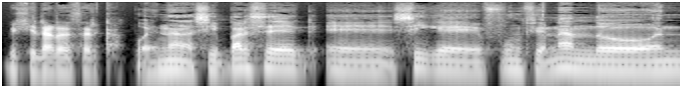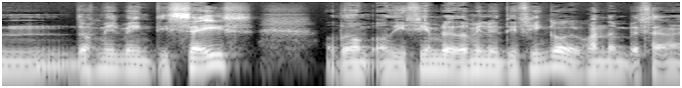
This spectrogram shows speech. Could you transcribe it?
vigilar de cerca. Pues nada, si Parsec eh, sigue funcionando en 2026 o, diciembre de 2025, que es cuando empezarán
